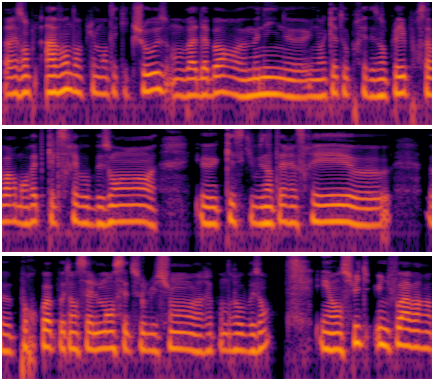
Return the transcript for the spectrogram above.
Par exemple, avant d'implémenter quelque chose, on va d'abord euh, mener une, une, enquête auprès des employés pour savoir en fait quels seraient vos besoins, euh, qu'est-ce qui vous intéresserait, euh, euh, pourquoi potentiellement cette solution répondrait aux besoins. Et ensuite, une fois avoir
